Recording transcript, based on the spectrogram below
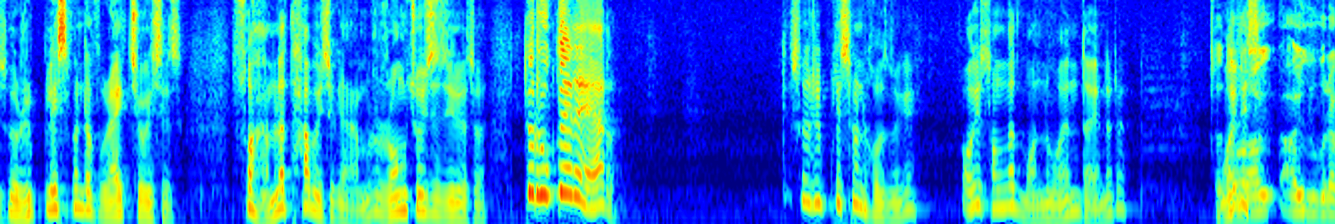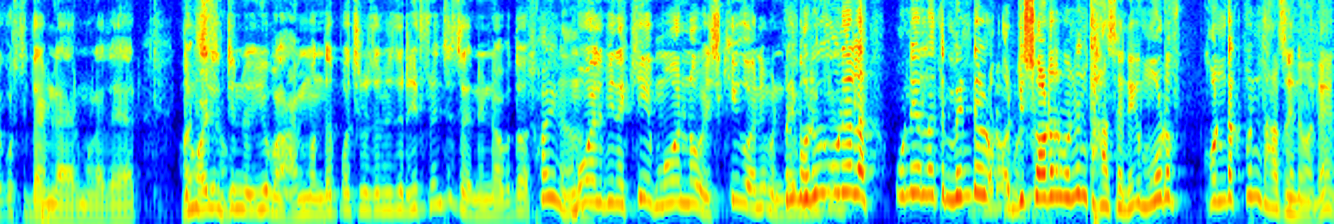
So replacement of right choices so हामीलाई थाहा भइसक्यो हाम्रो रङ चोइसेस जिरो छ। त्यो रुक्दैन यार। त्यसको रिप्लेसमेन्ट खोज्नु कि? अघि सङ्गत भन्नुभयो नि त होइन र? मैले- अघिको कुरा कस्तो दामी लाग्यो मलाई त यार। अहिले जुन यो हामीभन्दा पछिको जेनेरेसन रिफरेन्सै छैन नि अब त। छैन। मोबाइल बिना के मोबाइल नभएपछि के गर्ने भन्दा उनीहरूलाई उनीहरूलाई त मेन्टल डिसअर्डर पनि थाहा छैन कि? मोड अफ कन्डक्ट पनि थाहा छैन भने।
